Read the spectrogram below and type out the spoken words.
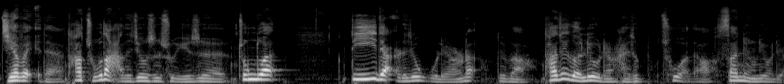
结尾的，它主打的就是属于是终端，低一点的就五零了，对吧？它这个六零还是不错的啊，三零六零，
